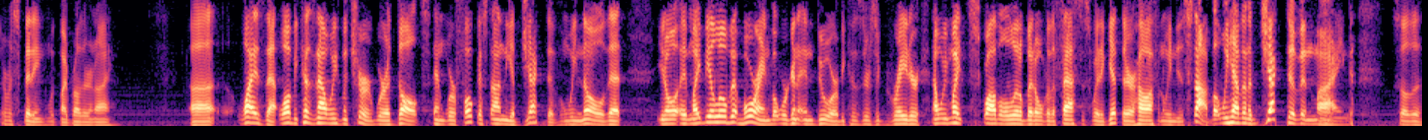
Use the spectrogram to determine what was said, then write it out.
There was spitting with my brother and I. Uh, why is that? Well, because now we've matured, we're adults, and we're focused on the objective, and we know that you know, it might be a little bit boring, but we're going to endure because there's a greater. Now, we might squabble a little bit over the fastest way to get there, how often we need to stop, but we have an objective in mind. So the,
